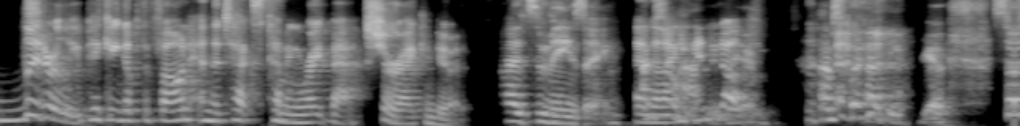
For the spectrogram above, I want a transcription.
literally picking up the phone and the text coming right back. Sure, I can do it. It's amazing. And I'm then so I hand it off. I'm so happy for you. So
